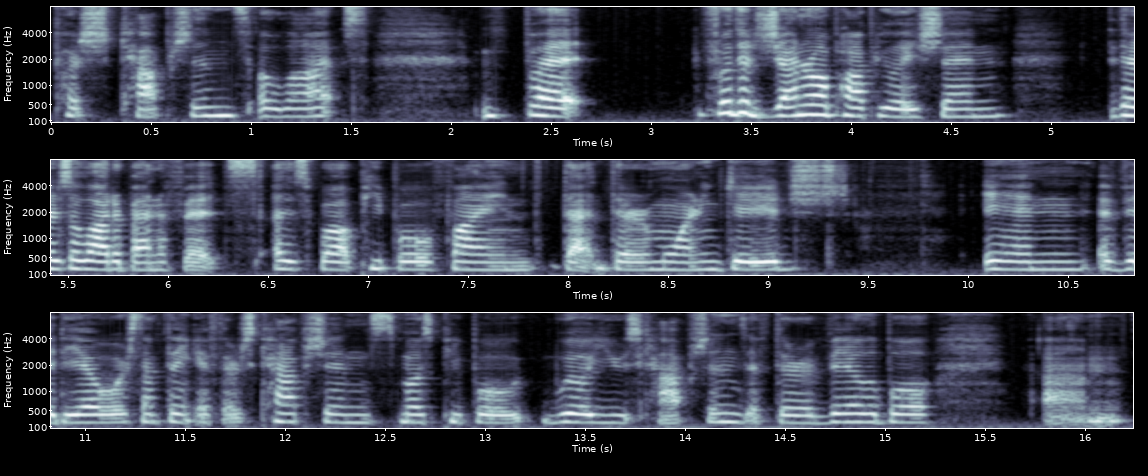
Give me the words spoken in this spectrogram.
push captions a lot. But for the general population there's a lot of benefits as well. People find that they're more engaged in a video or something, if there's captions, most people will use captions if they're available. Um,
